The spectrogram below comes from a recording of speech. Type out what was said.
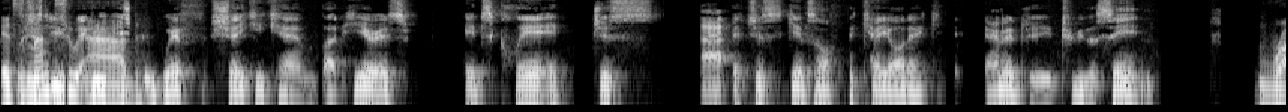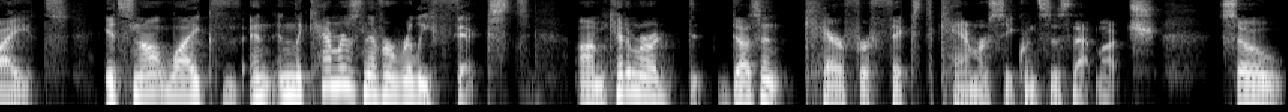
it's meant to add with shaky cam, but here it's it's clear it just it just gives off the chaotic energy to the scene. Right. It's not like, and and the camera's never really fixed. Um, Kitamura d- doesn't care for fixed camera sequences that much. So,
